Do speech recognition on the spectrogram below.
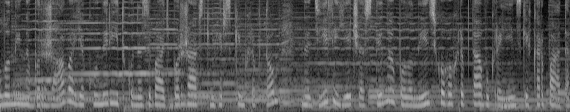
Полонина Боржава, яку нерідко називають Боржавським гірським хребтом, на ділі є частиною Полонинського хребта в українських Карпатах.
